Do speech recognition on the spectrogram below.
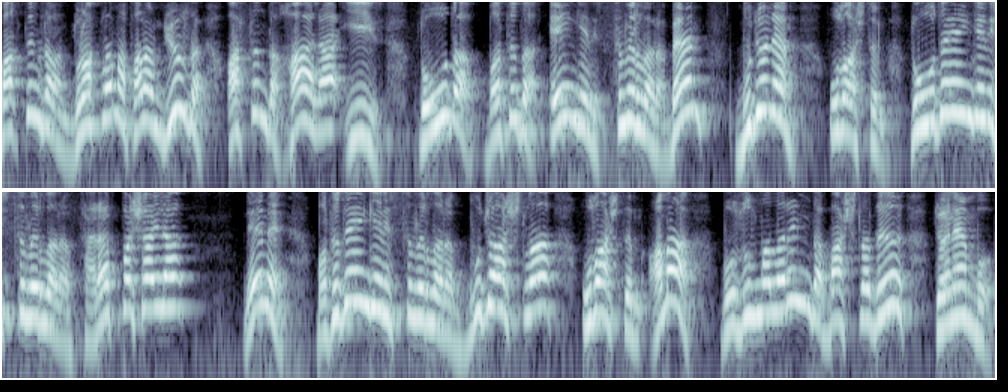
baktığın zaman duraklama falan diyoruz da aslında hala iyiyiz. Doğuda, batıda en geniş sınırlara ben bu dönem ulaştım. Doğuda en geniş sınırlara Ferhat Paşa'yla değil mi? Batıda en geniş sınırlara Bucaş'la ulaştım ama bozulmaların da başladığı dönem bu.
